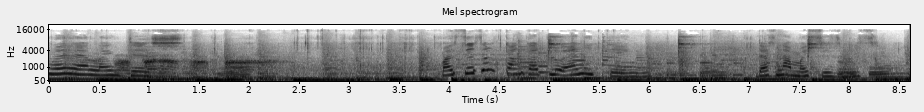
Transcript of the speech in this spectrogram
my hair like this. My scissors can't cut through anything. That's not my scissors.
